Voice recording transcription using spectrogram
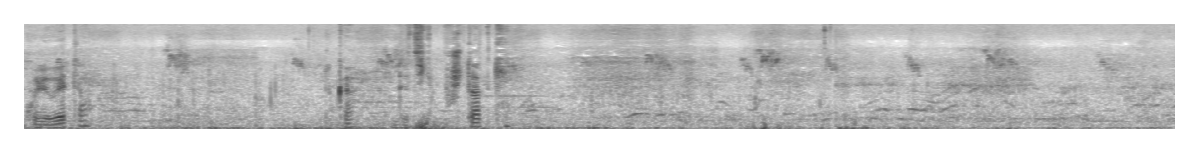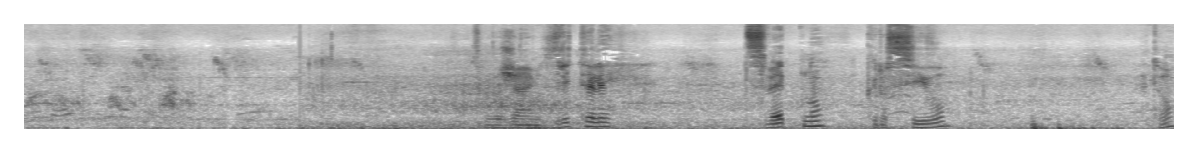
колелета. Тук детски площадки. Уважаеми зрители, цветно, красиво. Ето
